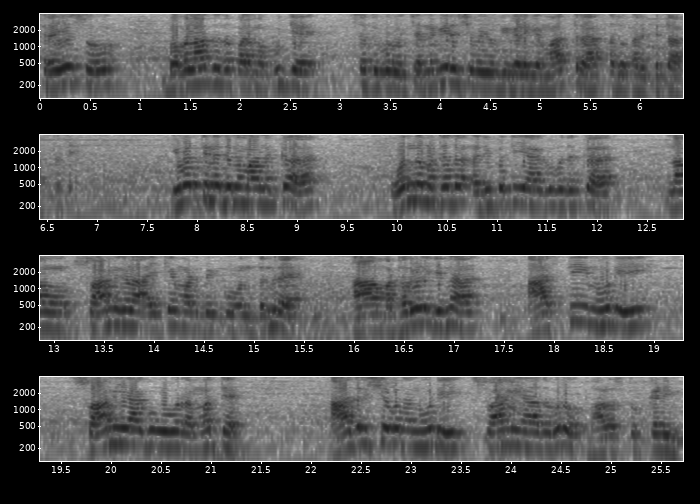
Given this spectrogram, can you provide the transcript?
ಶ್ರೇಯಸ್ಸು ಬಬಲಾದದ ಪರಮ ಪೂಜ್ಯ ಸದ್ಗುರು ಚನ್ನವೀರ ಶಿವಯೋಗಿಗಳಿಗೆ ಮಾತ್ರ ಅದು ಅರ್ಪಿತ ಆಗ್ತದೆ. ಇವತ್ತಿನ ದಿನಮಾನಕ್ಕೆ ಒಂದು ಮಠದ ಅಧಿಪತಿಯಾಗುವುದಕ್ಕೆ ನಾವು ಸ್ವಾಮಿಗಳ ಆಯ್ಕೆ ಮಾಡಬೇಕು ಅಂತಂದರೆ ಆ ಮಠದೊಳಗಿನ ಆಸ್ತಿ ನೋಡಿ ಸ್ವಾಮಿಯಾಗುವವರ ಮಧ್ಯೆ ಆದರ್ಶವನ್ನು ನೋಡಿ ಸ್ವಾಮಿಯಾದವರು ಬಹಳಷ್ಟು ಕಡಿಮೆ.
